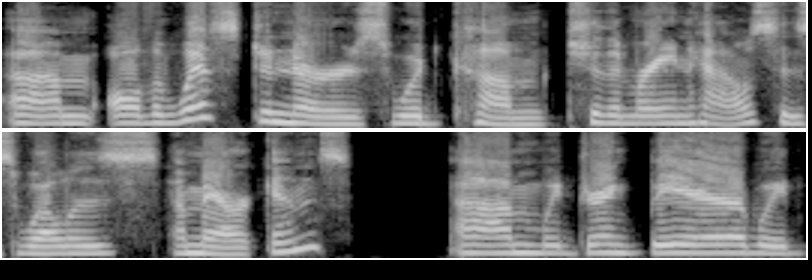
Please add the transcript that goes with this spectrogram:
um, all the Westerners would come to the Marine House as well as Americans. Um, we'd drink beer, we'd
